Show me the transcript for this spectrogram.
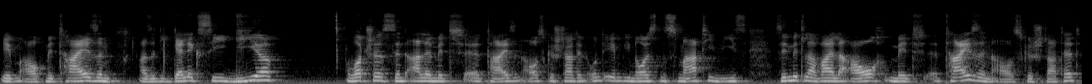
eben auch mit Tizen. Also die Galaxy Gear Watches sind alle mit äh, Tizen ausgestattet und eben die neuesten Smart TVs sind mittlerweile auch mit Tizen ausgestattet.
